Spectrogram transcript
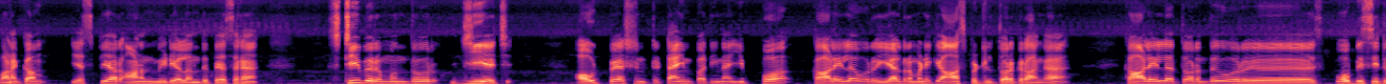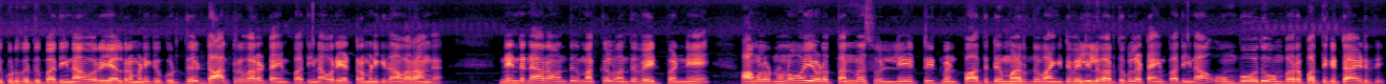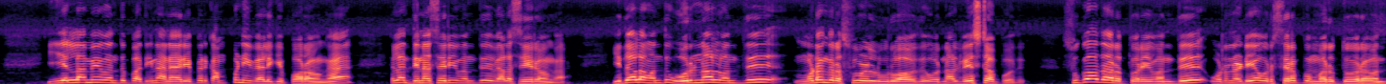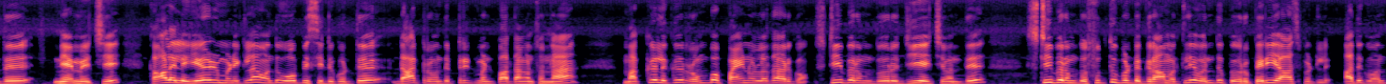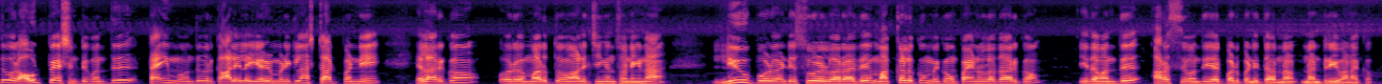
வணக்கம். எஸ்பிஆர் ஆனந்த் மீடியாலேருந்து பேசுகிறேன் Sriperumbudur GH out patient time பார்த்திங்கன்னா இப்போ காலையில் ஒரு ஏழரை மணிக்கு ஹாஸ்பிட்டல் திறக்கிறாங்க. காலையில் திறந்து ஒரு ஓபி சீட்டு கொடுக்கறது பார்த்திங்கன்னா ஒரு ஏழரை மணிக்கு கொடுத்து டாக்டர் வர டைம் பார்த்திங்கன்னா ஒரு எட்டரை மணிக்கு தான் வராங்க. நீண்ட நேரம் வந்து மக்கள் வந்து வெயிட் பண்ணி அவங்களோட நோயோட தன்மை சொல்லி ட்ரீட்மெண்ட் பார்த்துட்டு மருந்து வாங்கிட்டு வெளியில் வரதுக்குள்ளே டைம் பார்த்திங்கன்னா ஒம்பது ஒம்பதரை பத்து கிட்ட ஆகிடுது எல்லாமே வந்து பார்த்திங்கன்னா நிறைய பேர் கம்பெனி வேலைக்கு போகிறவங்க எல்லாம் தினசரி வந்து வேலை செய்கிறவங்க இதால் வந்து ஒரு நாள் வந்து முடங்குற சூழல் உருவாகுது ஒரு நாள் வேஸ்ட்டாக போகுது. சுகாதாரத்துறை வந்து உடனடியாக ஒரு சிறப்பு மருத்துவரை வந்து நியமித்து காலையில் ஏழு மணிக்கெலாம் வந்து ஓபி சீட்டு கொடுத்து டாக்டர் வந்து ட்ரீட்மெண்ட் பார்த்தாங்கன்னு சொன்னால் மக்களுக்கு ரொம்ப பயனுள்ளதாக இருக்கும். ஸ்ரீபெரும்புதூர் ஜிஹெச் வந்து ஸ்ரீபெரும்புத்தூர் சுத்துப்பட்டு கிராமத்துலேயே வந்து இப்போ ஒரு பெரிய ஹாஸ்பிட்டல். அதுக்கு வந்து ஒரு அவுட் பேஷண்ட்டுக்கு வந்து டைம் வந்து ஒரு காலையில் ஏழு மணிக்கெலாம் ஸ்டார்ட் பண்ணி எல்லாருக்கும் ஒரு மருத்துவம் அளிச்சிங்கன்னு சொன்னிங்கன்னா லீவ் போட வேண்டிய சூழல் வராது. மக்களுக்கும் மிகவும் பயனுள்ளதாக இருக்கும். இதை வந்து அரசு வந்து ஏற்பாடு பண்ணி தரணும். நன்றி வணக்கம்.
